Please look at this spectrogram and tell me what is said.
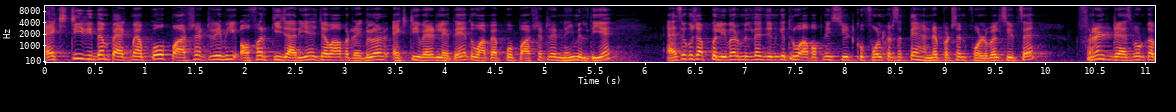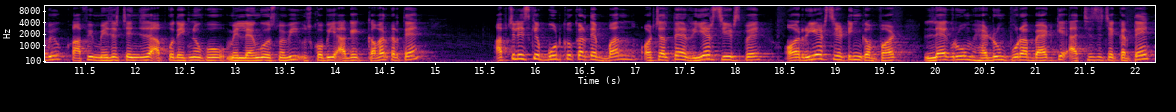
एक्सटी रिदम पैक में आपको पार्सल ट्रे भी ऑफ़र की जा रही है। जब आप रेगुलर एक्सटी वेरियंट लेते हैं तो वहाँ पे आपको पार्सल ट्रे नहीं मिलती है। ऐसे कुछ आपको लीवर मिलते हैं, जिनके थ्रू आप अपनी सीट को फोल्ड कर सकते हैं। हंड्रेड परसेंट फोल्डेबल सीट्स है। फ्रंट डैशबोर्ड का भी काफ़ी मेजर चेंजेस आपको देखने को मिल जाएँगे उसमें भी, उसको भी आगे कवर करते हैं। अब चलिए इसके बूट को करते हैं बंद और चलते हैं रियर सीट्स पे और rear seating comfort leg room head room पूरा बैठ के अच्छे से चेक करते हैं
